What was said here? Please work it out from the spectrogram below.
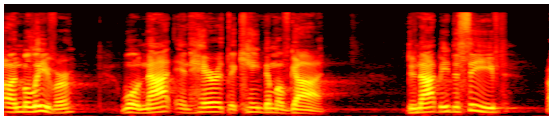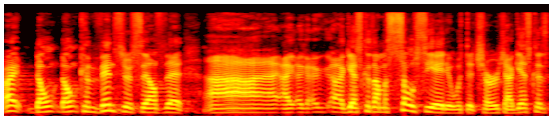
unbeliever, will not inherit the kingdom of God? Do not be deceived. Right? Don't, don't convince yourself that, uh, I, I, I, guess because I'm associated with the church, I guess because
